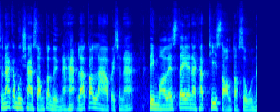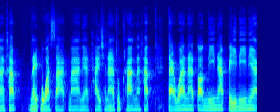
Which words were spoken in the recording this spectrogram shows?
ชนะกัมพูชา 2 ต่อ1นะฮะ แล้วก็ลาวไปชนะติมอร์เลสเต้นะครับที่ 2 ต่อ 0 นะครับ ในประวัติศาสตร์มาเนี่ยไทยชนะทุกครั้งนะครับ แต่ว่านะตอนนี้นะปีนี้เนี่ย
